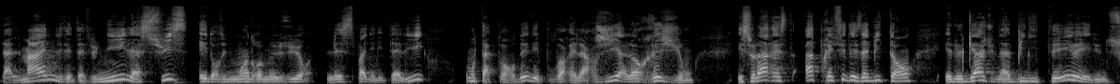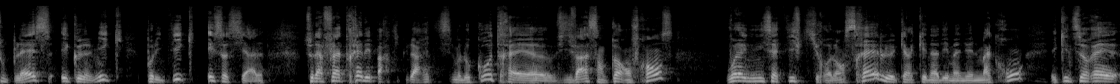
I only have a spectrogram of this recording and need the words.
L'Allemagne, les États-Unis, la Suisse et dans une moindre mesure l'Espagne et l'Italie ont accordé des pouvoirs élargis à leurs régions. Et cela reste apprécié des habitants et le gage d'une habilité et d'une souplesse économique, politique et sociale. Cela flatterait les particularitismes locaux très euh, vivaces encore en France. Voilà une initiative qui relancerait le quinquennat d'Emmanuel Macron et qui ne serait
